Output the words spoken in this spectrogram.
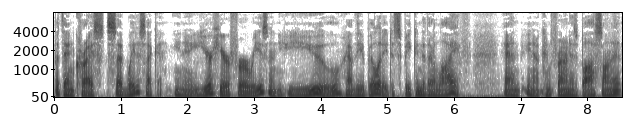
but then Christ said, wait a second, you know, you're here for a reason. You have the ability to speak into their life and you know confront his boss on it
